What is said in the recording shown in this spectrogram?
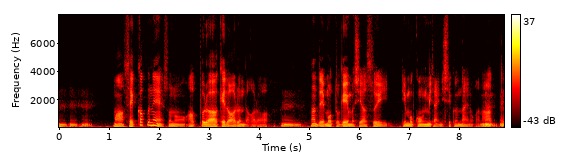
うんうんまあせっかくねそのアップルアーケードあるんだからうん。なんでもっとゲームしやすいリモコンみたいにしてくんないのかなって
